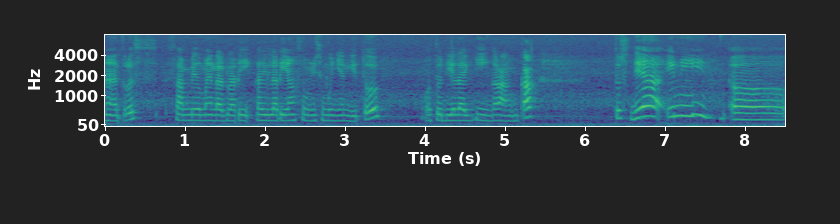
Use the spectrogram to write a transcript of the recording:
Nah terus sambil main lari-lari lari-lari yang sembunyi-sembunyian gitu waktu dia lagi ngerangkak terus dia ini uh,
